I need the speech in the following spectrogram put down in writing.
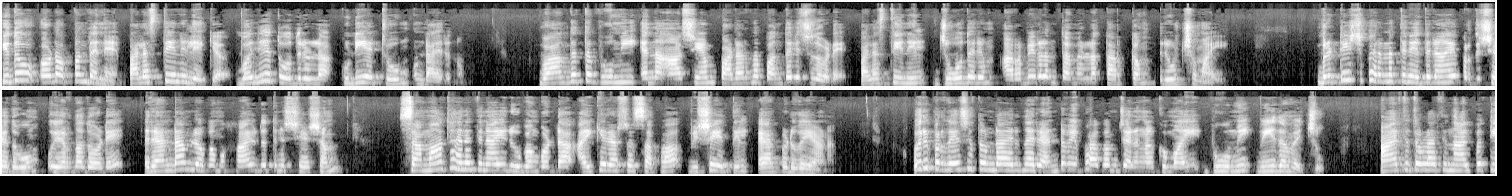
ഇതോടൊപ്പം തന്നെ പലസ്തീനിലേക്ക് വലിയ തോതിലുള്ള കുടിയേറ്റവും ഉണ്ടായിരുന്നു. വാഗ്ദത്ത ഭൂമി എന്ന ആശയം പടർന്ന് പന്തലിച്ചതോടെ പലസ്തീനിൽ ജൂതരും അറബികളും തമ്മിലുള്ള തർക്കം രൂക്ഷമായി. ബ്രിട്ടീഷ് ഭരണത്തിനെതിരായ പ്രതിഷേധവും ഉയർന്നതോടെ രണ്ടാം ലോക മഹായുദ്ധത്തിന് ശേഷം സമാധാനത്തിനായി രൂപം കൊണ്ട ഐക്യരാഷ്ട്രസഭ വിഷയത്തിൽ ഏർപ്പെടുകയാണ്. ഒരു പ്രദേശത്തുണ്ടായിരുന്ന രണ്ട് വിഭാഗം ജനങ്ങൾക്കുമായി ഭൂമി വീതം വെച്ചു. ആയിരത്തി തൊള്ളായിരത്തി നാൽപ്പത്തി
